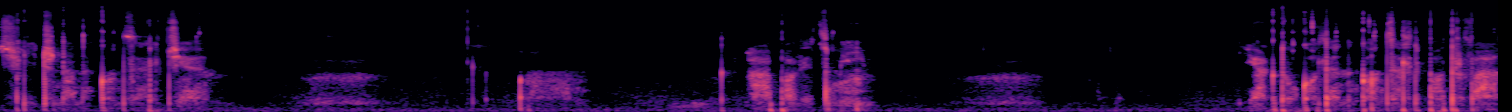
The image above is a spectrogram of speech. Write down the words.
śliczna na koncercie. A powiedz mi, jak długo ten koncert potrwa?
